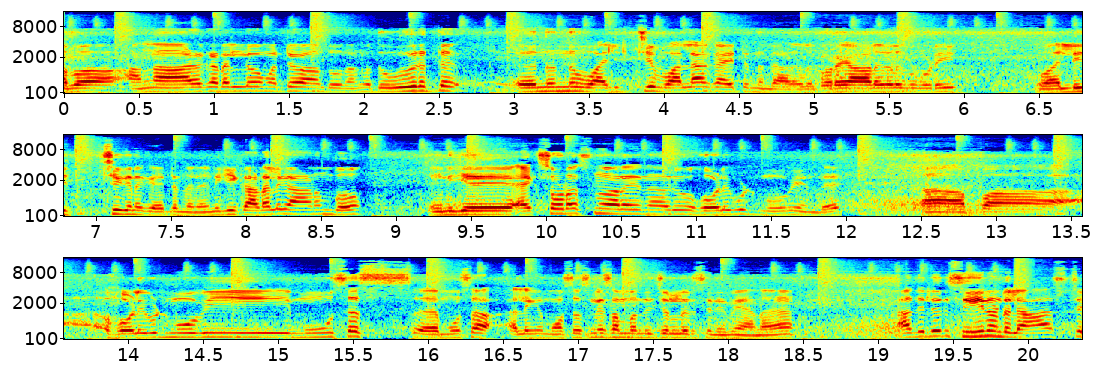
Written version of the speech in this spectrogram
അപ്പോൾ അങ്ങ് ആഴക്കടലിലോ മറ്റോ ആണെന്ന് തോന്നുന്നു. അങ്ങ് ദൂരത്ത് നിന്ന് വലിച്ച് വല കയറ്റുന്നുണ്ട് ആളുകൾ കുറേ ആളുകൾ കൂടി വലിച്ച് ഇങ്ങനെ കയറ്റുന്നുണ്ട്. എനിക്ക് കടൽ കാണുമ്പോൾ എനിക്ക് എക്സോഡസ് എന്ന് പറയുന്ന ഒരു ഹോളിവുഡ് മൂവി ഉണ്ട് ഹോളിവുഡ് മൂവി മൂസസ് മൂസ അല്ലെങ്കിൽ മൂസസിനെ സംബന്ധിച്ചുള്ളൊരു സിനിമയാണ്. അതിലൊരു സീനുണ്ട് ലാസ്റ്റ്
